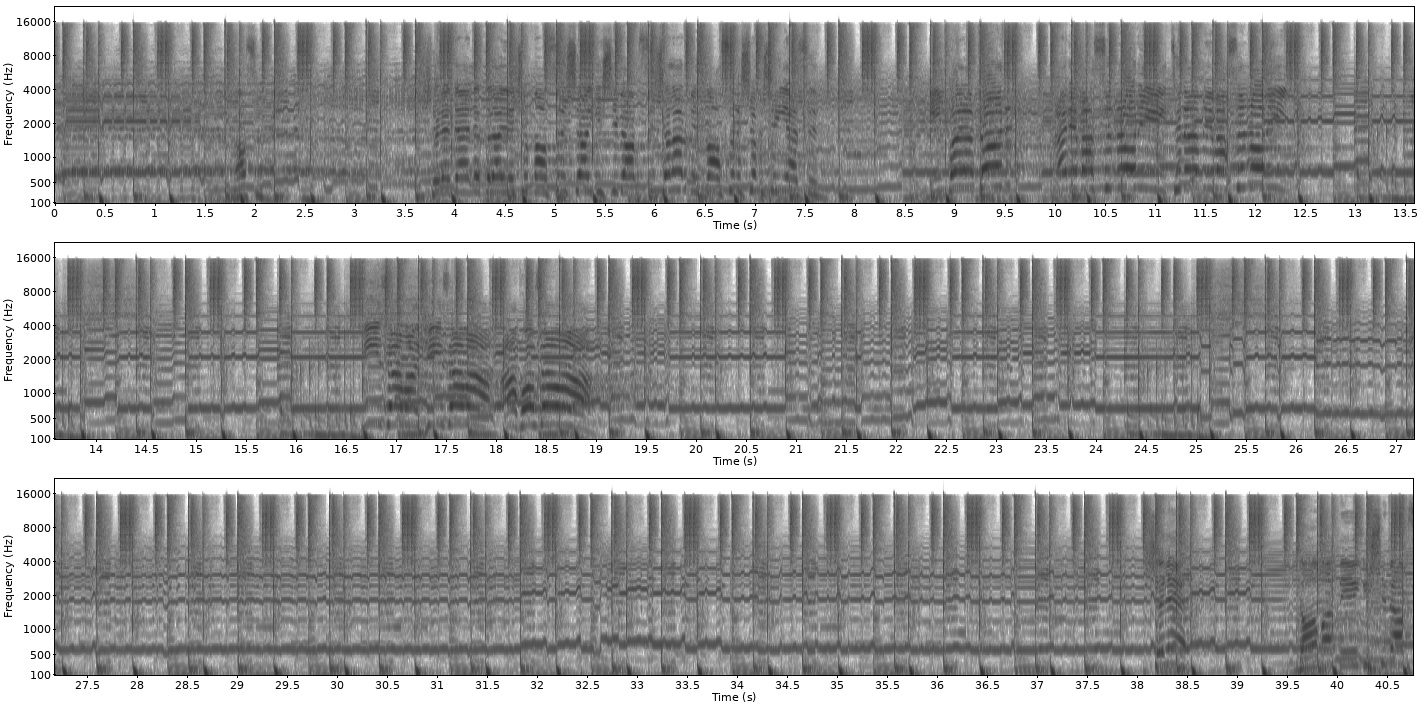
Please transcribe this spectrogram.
Nasıl? Şöyle değerli kraliçem Mahsun Işık'a güçlü bir alkış çalar mıyız? Mahsun Işık için gelsin. İmparator Ali Mahsun Nuri. Tınami Mahsun Nuri. İyi zaman, iyi zaman.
